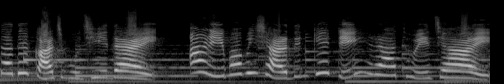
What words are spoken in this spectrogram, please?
তাদের কাজ বুঝিয়ে দেয়। আর এভাবেই সারাদিন কেটে রাত হয়ে যায়।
